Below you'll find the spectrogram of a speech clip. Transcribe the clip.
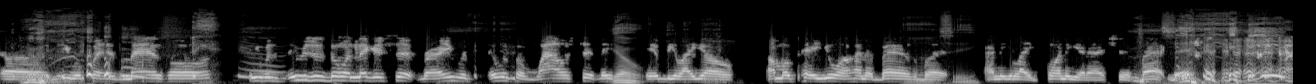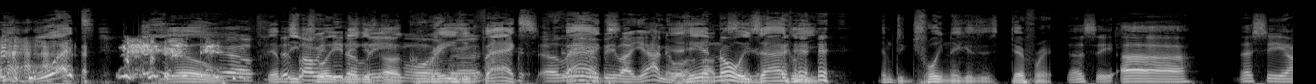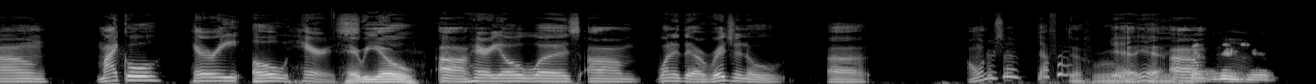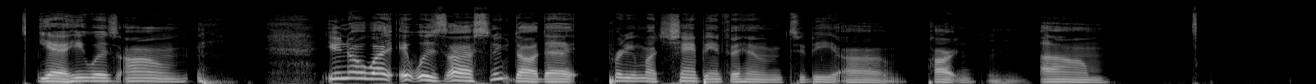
Uh, he would put his mans on. He was he was just doing nigga shit, bro. He was it was some wild shit. They Yo. it'd be like, yo, I'm gonna pay you a hundred bands, Uh, but see. I need like twenty of that shit back. what? Yo, Yo, them this why we Detroit need niggas are on, crazy. bruh. Facts. Lee Facts. be like, "Yeah, I know." yeah, all he about know this exactly. them Detroit niggas is different. let's see. Uh, let's see. Um, Michael Harry O. Harris. Harry O. Um, Harry O. was um one of the original uh owners of Death Row. Death Row. Yeah, yeah. Um, Yeah, he was um you know what? It was uh Snoop Dogg that pretty much championed for him to be um pardoned. Mhm. Um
